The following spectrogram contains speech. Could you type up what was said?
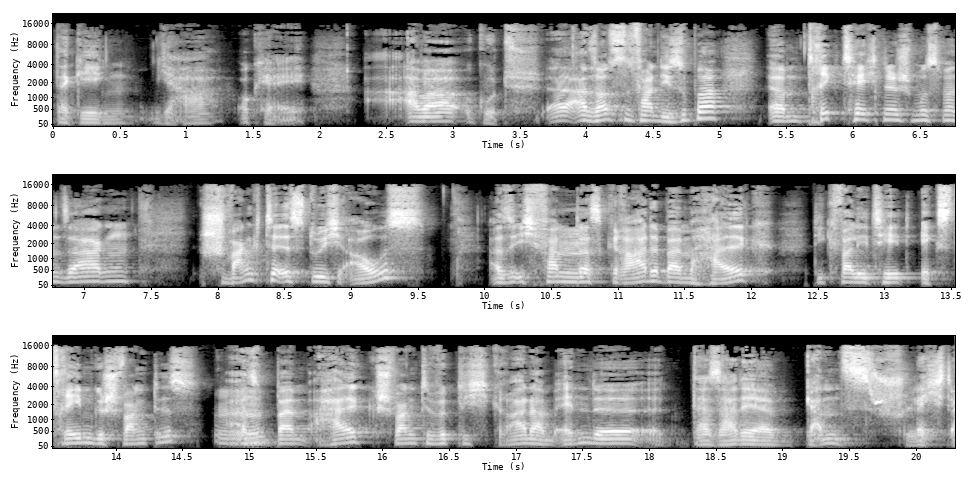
dagegen, ja, okay. Aber gut. Äh, ansonsten fand die super. Ähm, tricktechnisch muss man sagen, schwankte es durchaus. Also ich fand, mhm. dass gerade beim Hulk die Qualität extrem geschwankt ist. Mhm. Also beim Hulk schwankte wirklich gerade am Ende, da sah der ganz schlecht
